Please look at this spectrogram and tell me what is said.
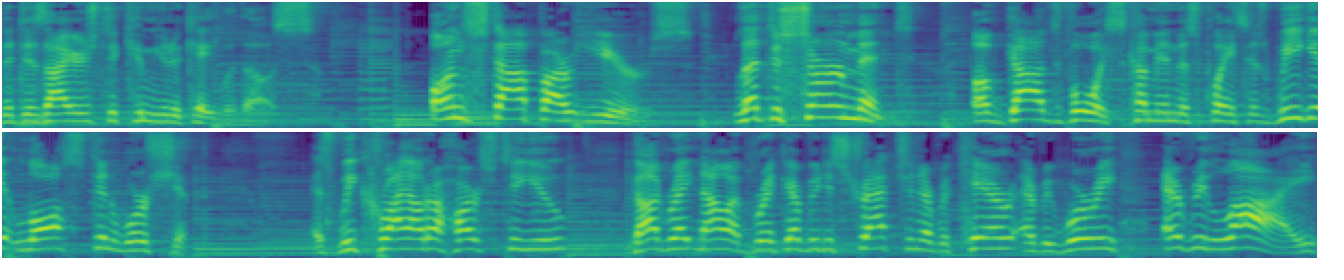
that desires to communicate with us. Unstop our ears. Let discernment of God's voice come in this place as we get lost in worship, as we cry out our hearts to you. God, right now, I break every distraction, every care, every worry, every lie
